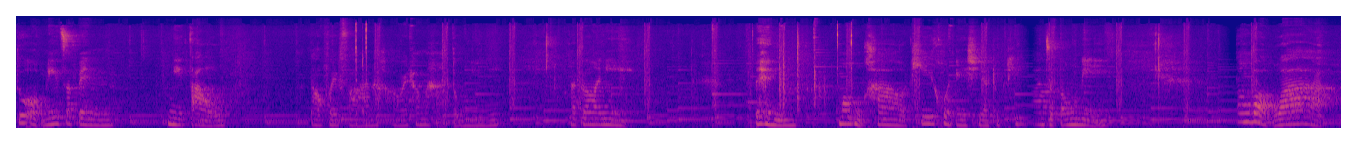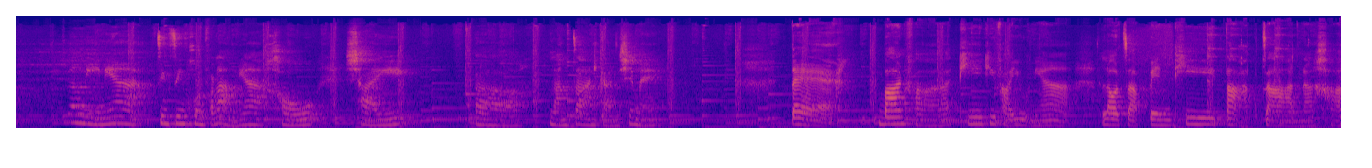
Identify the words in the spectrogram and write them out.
ตู้อบนี่จะเป็นมีเตา เตาไฟฟ้านะคะ ไว้ทำอาหารตรงนี้ แล้วก็นี่เป็นหม้อหุงข้าวที่คนเอเชียทุกที่บ้านจะต้องมี ต้องบอกว่าเรื่องนี้เนี่ยจริง ๆ คนฝรั่งเนี่ยเขาใช้ล้างจานกันใช่ไหม แต่ บ้านฟ้าที่ที่ฟ้าอยู่เนี่ย เราจะเป็นที่ตากจานนะคะ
